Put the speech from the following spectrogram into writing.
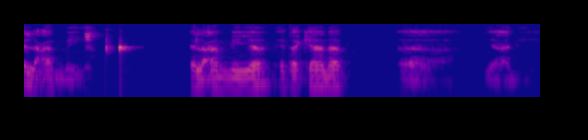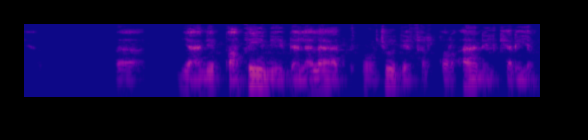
العامية العامية إذا كانت آه، يعني آه، يعني بتعطيني دلالات موجودة في القرآن الكريم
